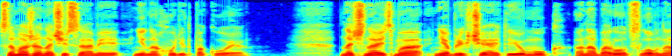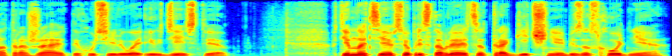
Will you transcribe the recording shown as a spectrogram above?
Сама же она часами не находит покоя. Ночная тьма не облегчает ее мук, а наоборот, словно отражает их, усиливая их действия. В темноте все представляется трагичнее, безысходнее.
